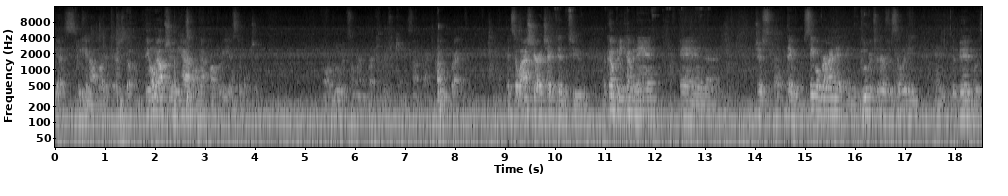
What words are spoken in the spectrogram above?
yes, we cannot burn it there. So the only option we have on that property is to mulch it. Or move it somewhere in the it, which you can, it's not practical. Right. And so last year I checked into a company coming in and uh, just, uh, they would single grind it and move it to their facility. And the bid was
